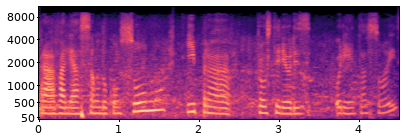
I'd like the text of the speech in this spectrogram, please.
para avaliação do consumo e para posteriores orientações.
